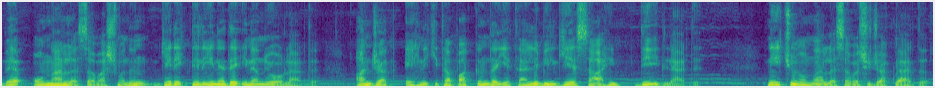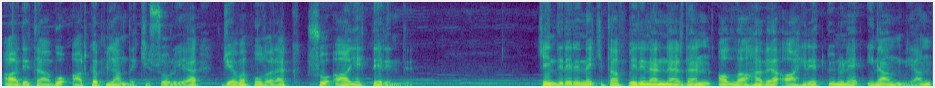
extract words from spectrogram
ve onlarla savaşmanın gerekliliğine de inanıyorlardı. Ancak ehli kitap hakkında yeterli bilgiye sahip değillerdi. Niçin onlarla savaşacaklardı? Adeta bu arka plandaki soruya cevap olarak şu ayetler indi. Kendilerine kitap verilenlerden Allah'a ve ahiret gününe inanmayan,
